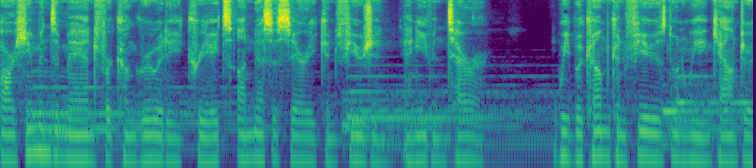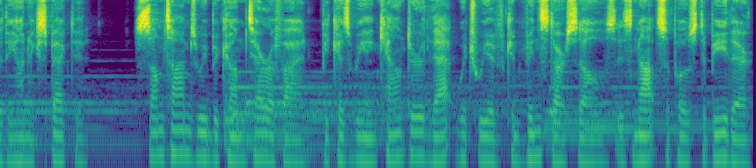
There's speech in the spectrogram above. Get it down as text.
Our human demand for congruity creates unnecessary confusion and even terror. We become confused when we encounter the unexpected, Sometimes we become terrified because we encounter that which we have convinced ourselves is not supposed to be there.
